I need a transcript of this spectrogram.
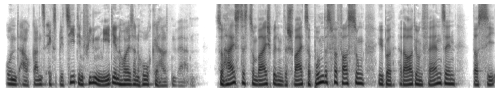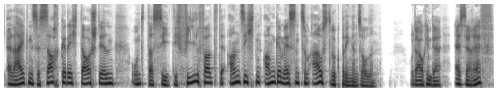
und auch ganz explizit in vielen Medienhäusern hochgehalten werden. So heißt es zum Beispiel in der Schweizer Bundesverfassung über Radio und Fernsehen, dass sie Ereignisse sachgerecht darstellen und dass sie die Vielfalt der Ansichten angemessen zum Ausdruck bringen sollen. Oder auch in der SRF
